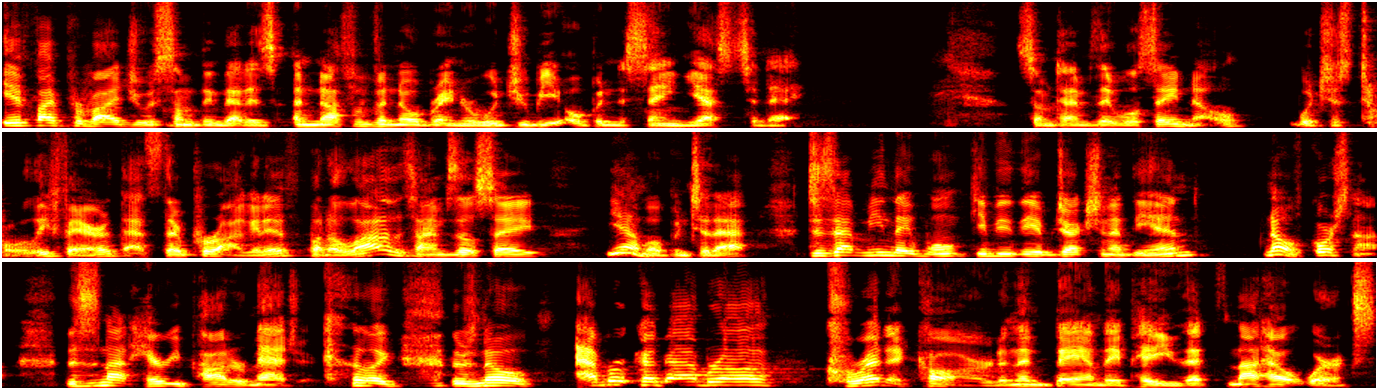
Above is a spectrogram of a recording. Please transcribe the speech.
If I provide you with something that is enough of a no brainer, would you be open to saying yes today? Sometimes they will say no, which is totally fair. That's their prerogative. But a lot of the times they'll say, yeah, I'm open to that. Does that mean they won't give you the objection at the end? No, of course not. This is not Harry Potter magic. like, there's no abracadabra credit card and then bam, they pay you. That's not how it works.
